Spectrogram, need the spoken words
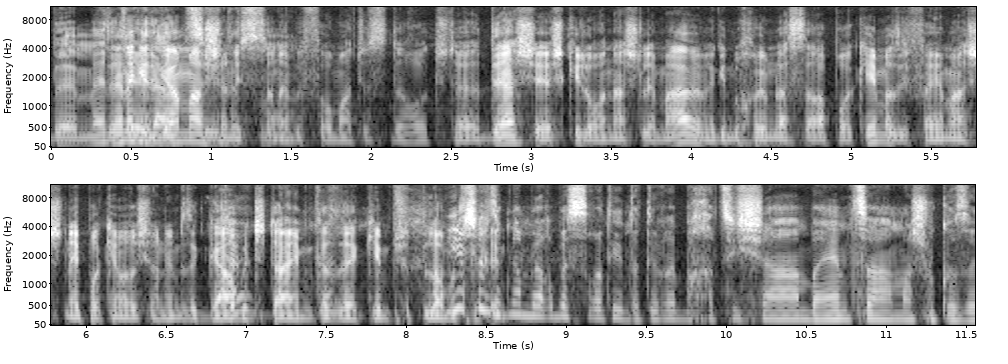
באמת זה נגיד גם מה שאני. שונא בפורמט של סדרות. שאתה יודע שיש כאילו עונה שלמה, והם נגיד מחויבים לעשרה פרקים, אז לפעמים השני פרקים הראשונים זה garbage time כזה, כי הם פשוט לא יש את זה מצליחים. גם בהרבה סרטים, אתה תראה בחצי שעה, באמצע, משהו כזה,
